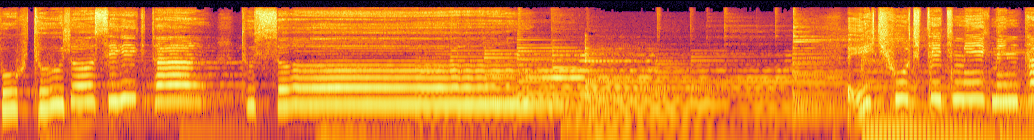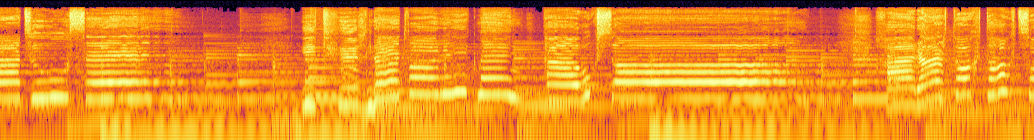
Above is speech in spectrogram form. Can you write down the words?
бүх төлөөсийг та төлсөн Ich хурд тэтмиг минь та зүүсэн Итгэл найдварыг минь та өгсөн Хараар тогтогцсон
